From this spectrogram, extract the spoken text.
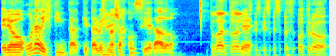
pero una distinta que tal vez no hayas considerado. Total, total, es otro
